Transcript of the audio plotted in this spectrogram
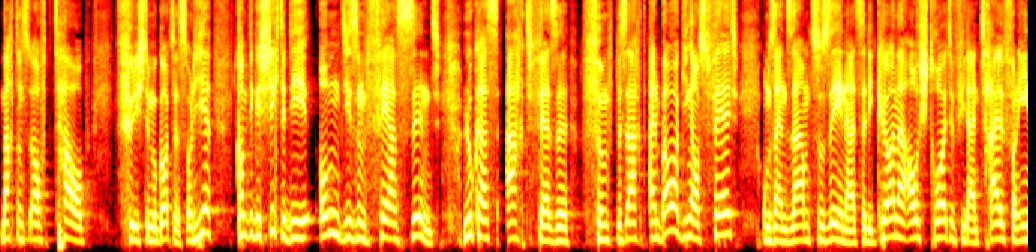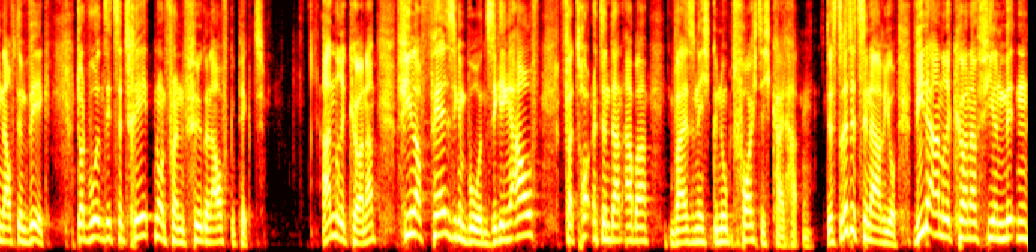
macht uns oft taub für die Stimme Gottes. Und hier kommt die Geschichte, die um diesen Vers sind. Lukas 8, Verse 5 bis 8. Ein Bauer ging aufs Feld, um seinen Samen zu sehen. Als er die Körner ausstreute, fiel ein Teil von ihnen auf dem Weg. Dort wurden sie zertreten und von den Vögeln aufgepickt. Andere Körner fielen auf felsigem Boden. Sie gingen auf, vertrockneten dann aber, weil sie nicht genug Feuchtigkeit hatten. Das dritte Szenario. Wieder andere Körner fielen mitten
